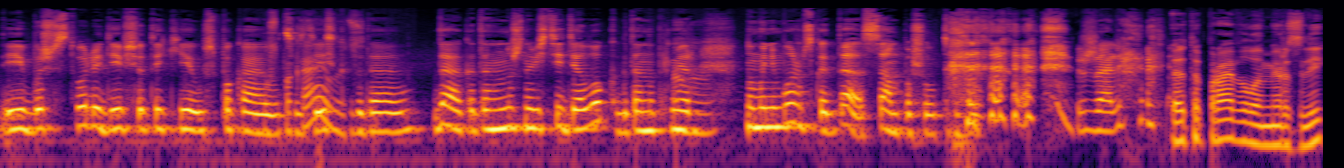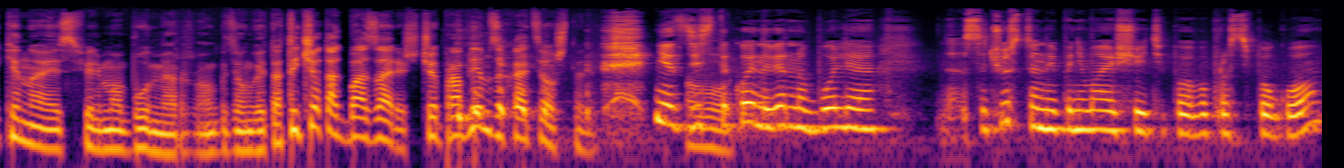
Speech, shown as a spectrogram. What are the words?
И большинство людей все таки успокаиваются, успокаиваются здесь, когда... Да, когда нам нужно вести диалог, когда, например, ага. ну мы не можем сказать «да, сам пошел Жаль. Это правило Мерзликина из фильма «Бумер», где он говорит «а ты что так базаришь? Что, проблем захотел, что ли?» Нет, здесь вот. такой, наверное, более сочувственные, понимающие, типа, вопрос, типа, ого,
